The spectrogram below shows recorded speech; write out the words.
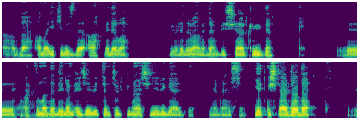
Allah ama ikimiz de ah ve deva Böyle devam eden bir şarkıydı. E, aklıma da benim Ecevit'in Türk Günah şiiri geldi nedense. 70'lerde o da e,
